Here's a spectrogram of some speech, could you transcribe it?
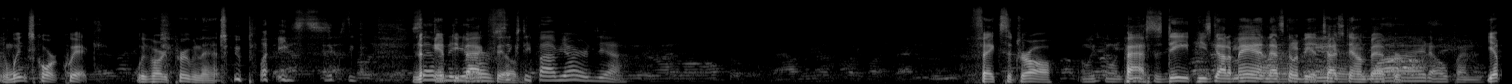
And we can score quick. We've already proven that. two plays, 60, No, 70 empty backfield. 65 yards. Yeah. Fakes the draw. He's going deep. Passes deep. He's got a man. That's going to be a touchdown, Bedford. Wide open. Yep.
